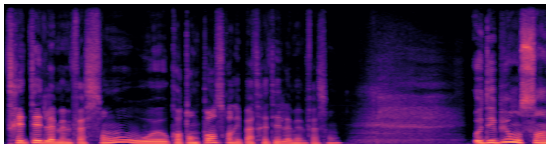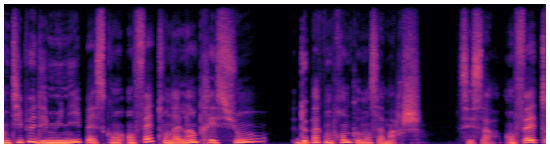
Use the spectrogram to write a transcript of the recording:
traité de la même façon ou quand on pense qu'on n'est pas traité de la même façon? Au début, on se sent un petit peu démuni parce qu'en fait, on a l'impression de pas comprendre comment ça marche. C'est ça. En fait,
